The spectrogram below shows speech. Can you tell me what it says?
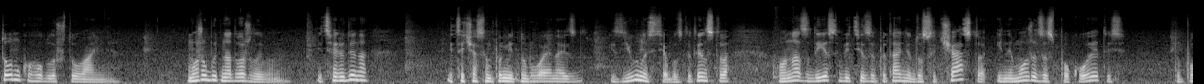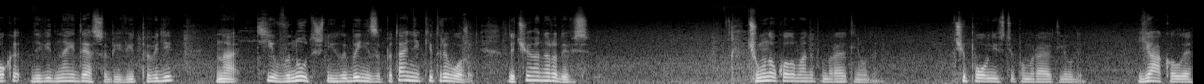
тонкого облаштування можуть бути надважливими. І ця людина, і це часом помітно буває навіть із юності або з дитинства, вона задає собі ці запитання досить часто і не може заспокоїтись, допоки не віднайде собі відповіді на ті внутрішні глибинні запитання, які тривожать. Для чого я народився? Чому навколо мене помирають люди? Чи повністю помирають люди? Я, коли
